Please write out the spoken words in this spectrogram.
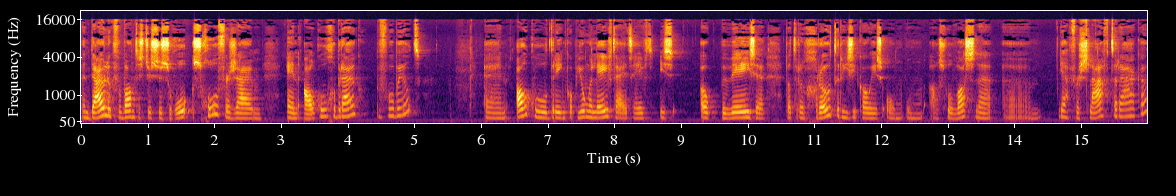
een duidelijk verband is tussen school, schoolverzuim en alcoholgebruik, bijvoorbeeld. En alcohol drinken op jonge leeftijd heeft, is ook bewezen dat er een groot risico is om, om als volwassene uh, ja, verslaafd te raken.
